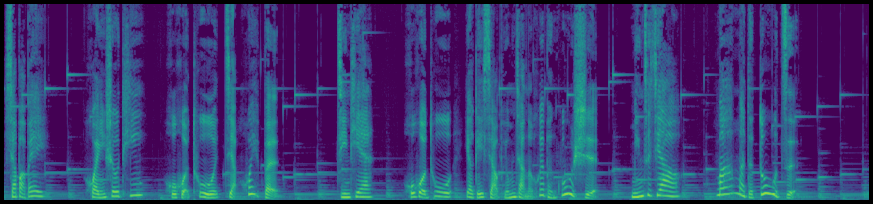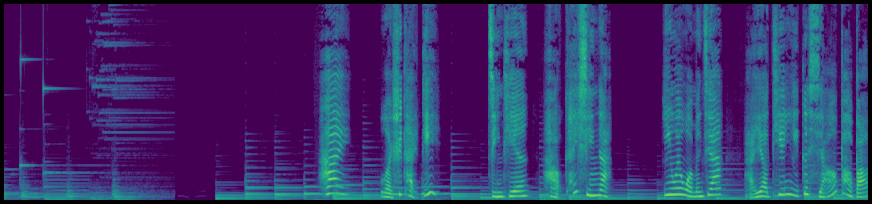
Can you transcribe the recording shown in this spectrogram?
小宝贝，欢迎收听火火兔讲绘本。今天，火火兔要给小朋友们讲的绘本故事，名字叫《妈妈的肚子》。嗨，我是凯蒂，今天好开心啊，因为我们家还要添一个小宝宝，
